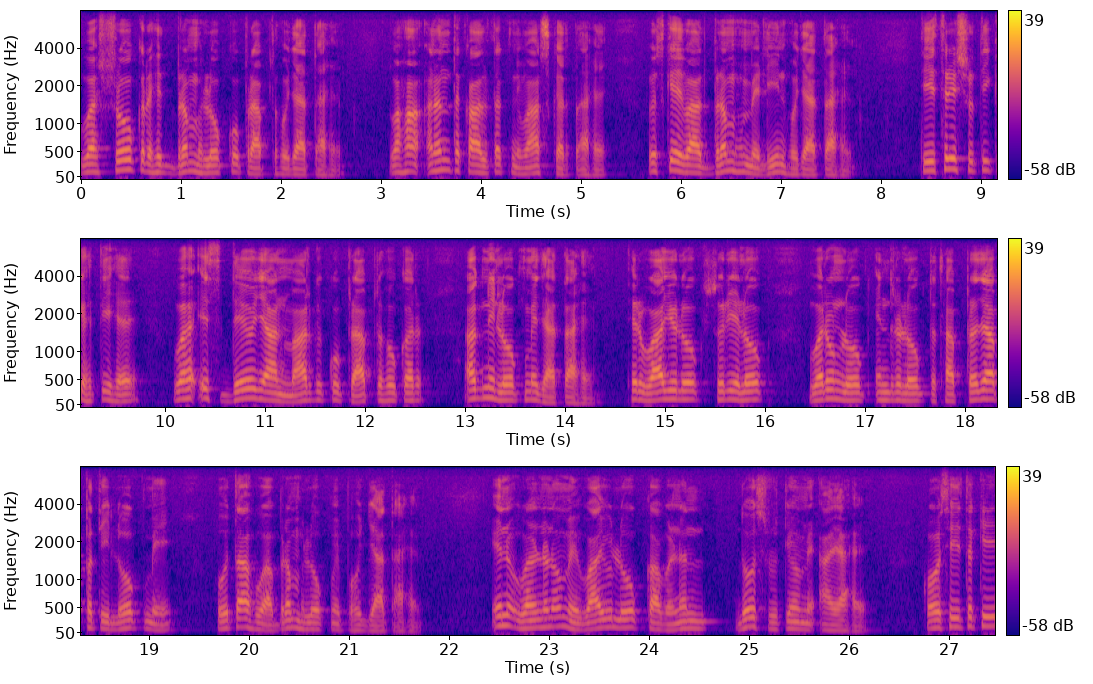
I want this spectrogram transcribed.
वह शोक रहित ब्रह्मलोक को प्राप्त हो जाता है। वहाँ अनंत काल तक निवास करता है। उसके बाद ब्रह्म में लीन हो जाता है। तीसरी श्रुति कहती है, वह इस देवयान मार्ग को प्राप्त होकर अग्निलोक में जाता है। फिर वायुलोक, सूर्यलोक वरुण लोक इंद्रलोक तथा प्रजापति लोक में होता हुआ ब्रह्मलोक में पहुँच जाता है। इन वर्णनों में वायुलोक का वर्णन दो श्रुतियों में आया है। कौशितकी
